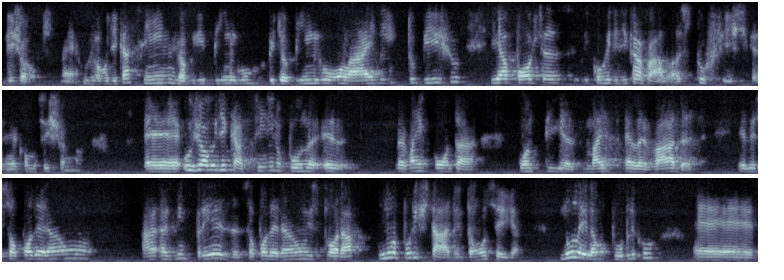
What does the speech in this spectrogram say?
de jogos. Né? O jogo de cassino, jogo de bingo, videobingo online, do bicho e apostas de corrida de cavalo, as turfísticas, né, como se chama. É, o jogo de cassino, por levar em conta quantias mais elevadas, eles só poderão, as empresas só poderão explorar uma por estado. Então, ou seja, no leilão público, é,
